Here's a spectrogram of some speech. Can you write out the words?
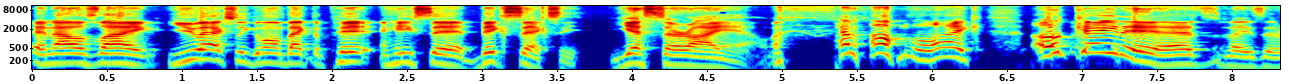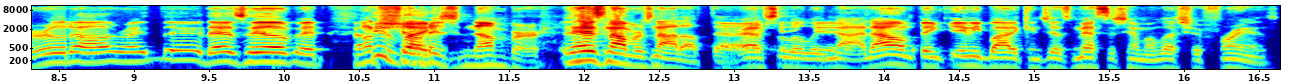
And I was like, you actually going back to Pitt? And he said, big sexy. Yes, sir, I am. and I'm like, okay, then. That's Mason Rudolph right there. That's him. And Don't He's show like- his number. his number's not up there. Okay, Absolutely good. not. I don't think anybody can just message him unless you're friends.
